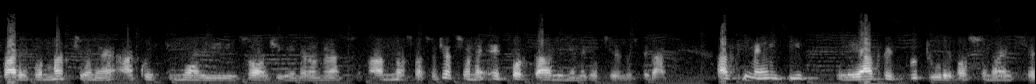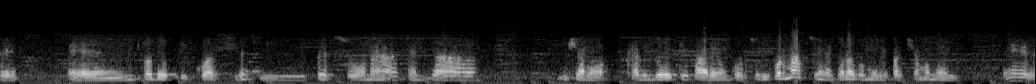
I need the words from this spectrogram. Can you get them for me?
fare formazione a questi nuovi soci che entrano alla nostra associazione e portarli nelle corsie dell'ospedale altrimenti le altre strutture possono essere eh, introdotte qualsiasi persona senza diciamo fare un corso di formazione, però comunque facciamo noi eh,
